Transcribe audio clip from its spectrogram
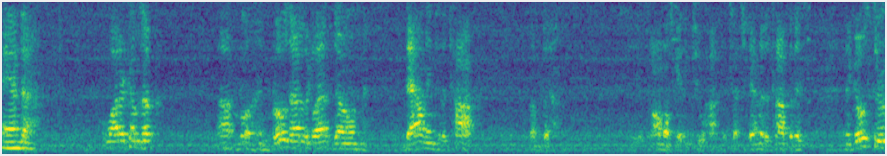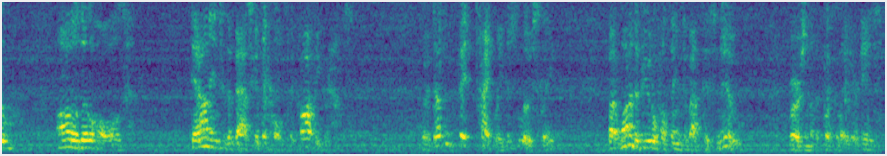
And uh, water comes up and blows out of the glass dome down into the top of the, see, it's almost getting too hot to touch, down to the top of this. And it goes through all those little holes down into the basket that holds the coffee grounds. So it doesn't fit tightly, just loosely. But one of the beautiful things about this new version of the percolator is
